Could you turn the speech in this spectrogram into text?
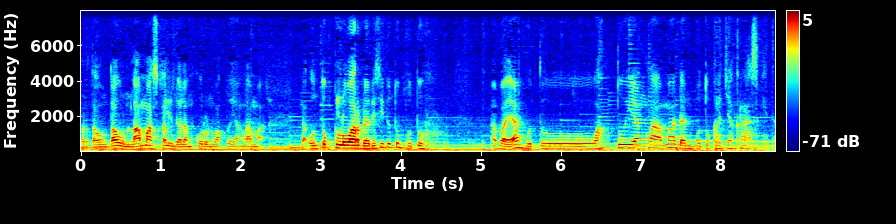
bertahun-tahun, lama sekali dalam kurun waktu yang lama. Nah, untuk keluar dari situ tuh butuh apa ya butuh waktu yang lama dan butuh kerja keras gitu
